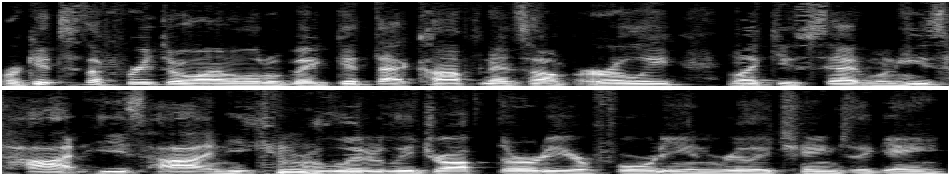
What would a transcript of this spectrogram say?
or get to the free throw line a little bit, get that confidence up early. And like you said, when he's hot, he's hot, and he can literally drop thirty or forty and really change the game.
